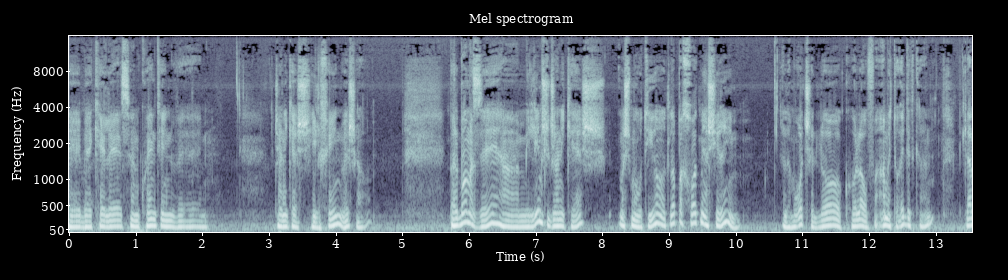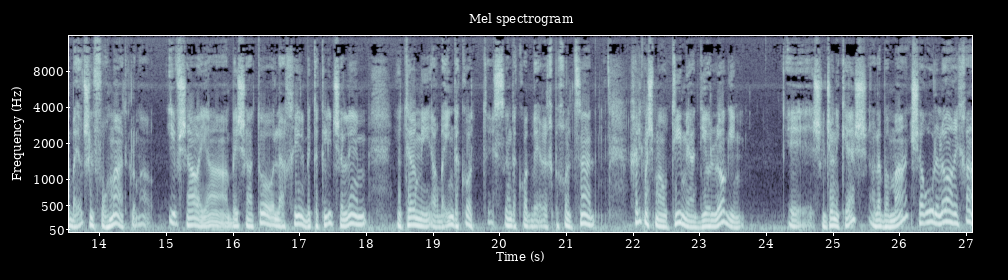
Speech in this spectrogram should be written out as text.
בכלא סן קוונטין וג'וני קאש הלחין ושר. באלבום הזה המילים של ג'וני קאש משמעותיות לא פחות מהשירים. למרות שלא כל ההופעה מתועדת כאן, בגלל בעיות של פורמט, כלומר, אי אפשר היה בשעתו להכיל בתקליט שלם יותר מ-40 דקות, 20 דקות בערך בכל צד. חלק משמעותי מהדיאלוגים אה, של ג'וני קאש על הבמה נשארו ללא עריכה.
